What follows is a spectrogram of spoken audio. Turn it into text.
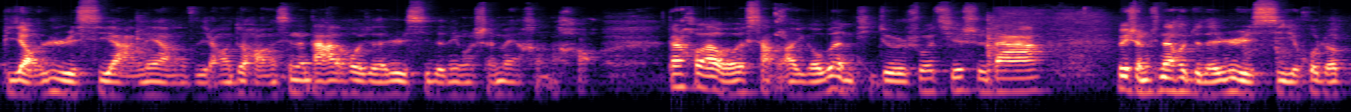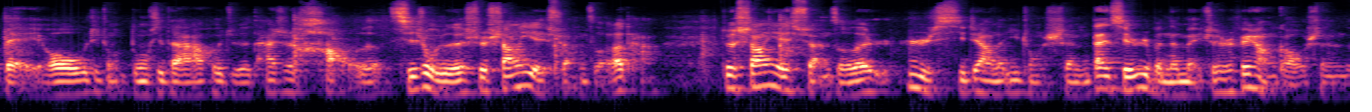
比较日系啊那样子，然后就好像现在大家都会觉得日系的那种审美很好。但是后来我又想到一个问题，就是说其实大家为什么现在会觉得日系或者北欧这种东西大家会觉得它是好的？其实我觉得是商业选择了它。就商业选择了日系这样的一种审美，但其实日本的美学是非常高深的。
